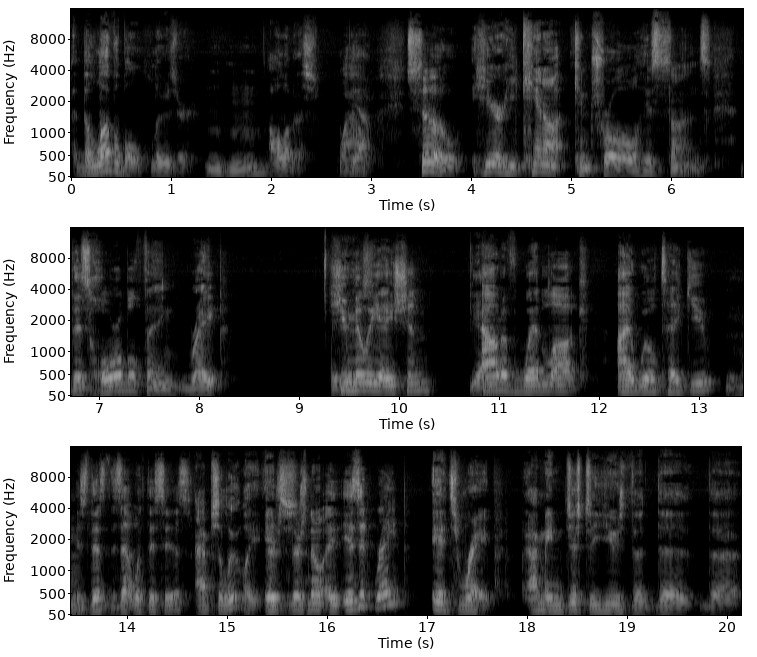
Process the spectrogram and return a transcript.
The lovable loser. Mm-hmm. All of us. Wow. Yeah. So here he cannot control his sons. This horrible thing, rape, humiliation, Yeah. Mm-hmm. out of wedlock, I will take you. Is this is that what this is? Absolutely. There's It's, there's no is it rape? it's rape. I mean, just to use the, the, the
